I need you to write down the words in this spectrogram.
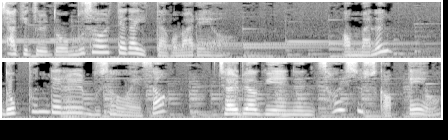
자기들도 무서울 때가 있다고 말해요. 엄마는 높은 데를 무서워해서 절벽 위에는 서 있을 수가 없대요.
